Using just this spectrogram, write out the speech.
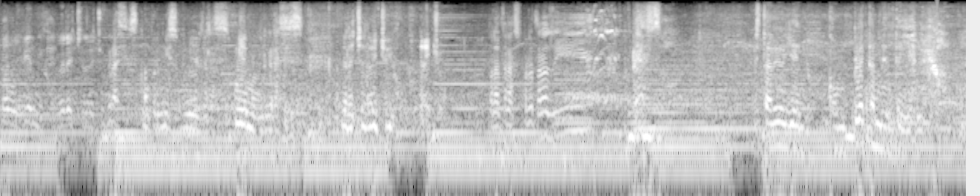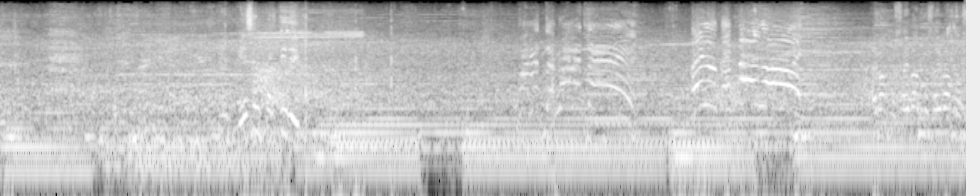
Vamos bien, hijo. Derecho, derecho. Gracias, con permiso. Muy gracias. Muy amable, gracias. Derecho, derecho, hijo. Derecho. Para atrás, para atrás. Y... Eso. Estadio lleno. Completamente lleno, hijo. Empieza el partido, hijo. ¡Muévete, muévete! ¡Ahí no te pegas! Ahí vamos, ahí vamos, ahí vamos.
